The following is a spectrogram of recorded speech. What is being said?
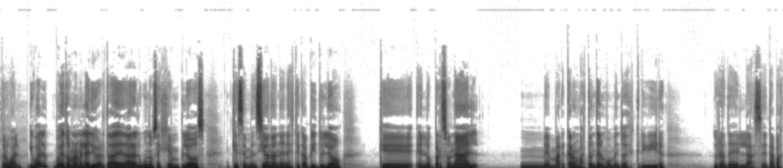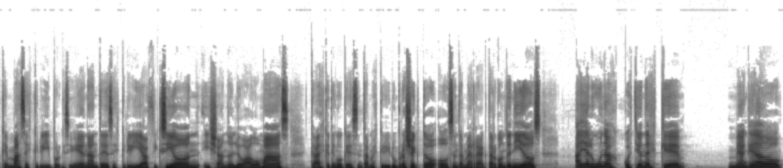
Tal cual. Igual voy a tomarme la libertad de dar algunos ejemplos que se mencionan en este capítulo que en lo personal mm, me marcaron bastante al momento de escribir durante las etapas que más escribí, porque si bien antes escribía ficción y ya no lo hago más, cada vez que tengo que sentarme a escribir un proyecto o sentarme a redactar contenidos, hay algunas cuestiones que me han quedado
